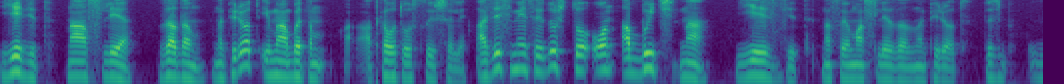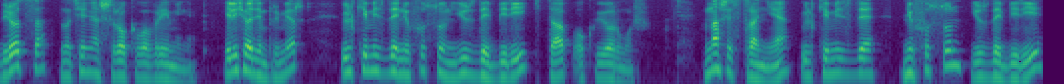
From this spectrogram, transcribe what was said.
едет на осле задом наперед, и мы об этом от кого-то услышали. А здесь имеется в виду, что он обычно ездит на своем осле задом наперед. То есть берется значение широкого времени. Или еще один пример. Ülkemizde nüfusun %1'i kitap okuyormuş. В нашей стране, ülkemizde Nüfusun %1'i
